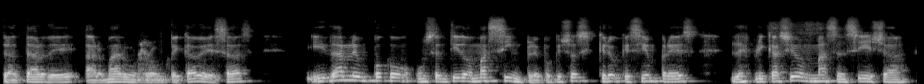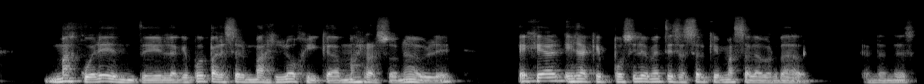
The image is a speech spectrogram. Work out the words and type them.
tratar de armar un rompecabezas y darle un poco un sentido más simple, porque yo creo que siempre es la explicación más sencilla, más coherente, la que puede parecer más lógica, más razonable, es, que es la que posiblemente se acerque más a la verdad. ¿Entendés?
